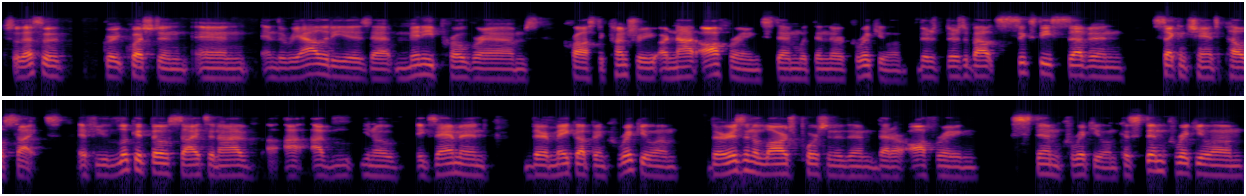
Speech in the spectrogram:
So that's a great question and and the reality is that many programs across the country are not offering STEM within their curriculum. There's there's about 67 second chance Pell sites. If you look at those sites, and I've I, have you know examined their makeup and curriculum, there isn't a large portion of them that are offering STEM curriculum because STEM curriculum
